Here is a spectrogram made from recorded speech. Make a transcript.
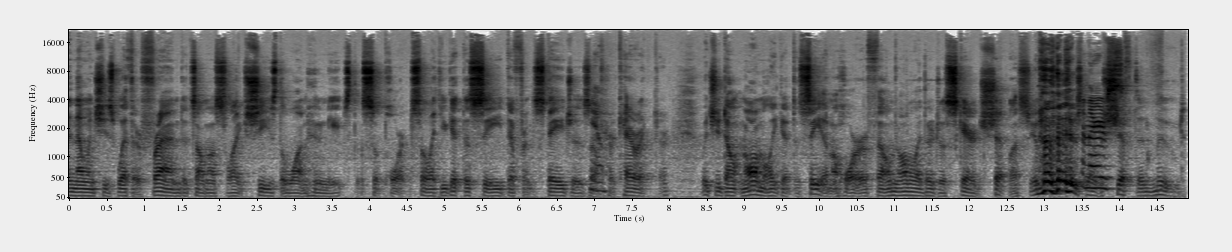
And then when she's with her friend, it's almost like she's the one who needs the support. So, like, you get to see different stages Yeah. of her character, which you don't normally get to see in a horror film. Normally, they're just scared shitless, you know? there's And no there's- shift in mood.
